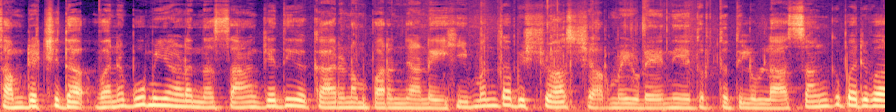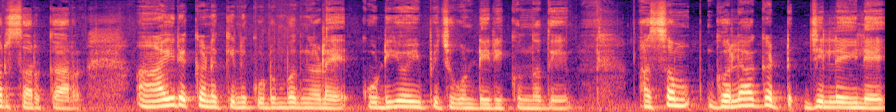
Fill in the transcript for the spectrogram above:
സംരക്ഷിത വനഭൂമിയാണെന്ന സാങ്കേതിക കാരണം പറഞ്ഞാണ് ഹിമന്ത ബിശ്വാസ് ശർമ്മയുടെ നേതൃത്വത്തിലുള്ള സംഘ് പരിവാർ സർക്കാർ ആയിരക്കണക്കിന് കുടുംബങ്ങളെ കുടിയൊഴിപ്പിച്ചുകൊണ്ടിരിക്കുന്നത്. അസം ഗൊലാഘട്ട് ജില്ലയിലെ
